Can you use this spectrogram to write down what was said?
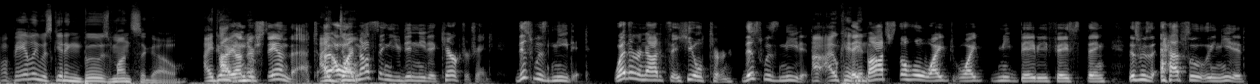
Well, Bayley was getting booze months ago. I don't. I know- understand that. I oh, I'm not saying you didn't need a character change. This was needed. Whether or not it's a heel turn, this was needed. Uh, okay, they then- botched the whole white white meat baby face thing. This was absolutely needed.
